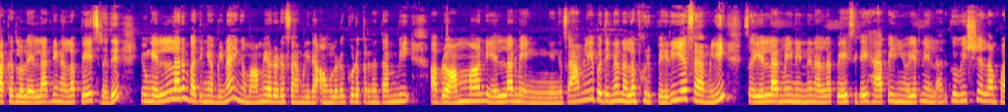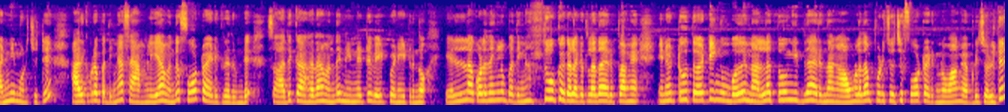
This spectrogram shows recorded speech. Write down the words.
பக்கத்தில் உள்ள எல்லார்ட்டையும் நல்லா பேசுகிறது இவங்க எல்லாரும் பார்த்திங்க அப்படின்னா எங்கள் மாமியாரோட ஃபேமிலி தான். அவங்களோட கூட பிறந்த தம்பி அப்புறம் அம்மான்னு எல்லாருமே எங்கள் எங்கள் ஃபேமிலியே பார்த்திங்கன்னா நல்லா ஒரு பெரிய ஃபேமிலி ஸோ எல்லாருமே நின்று நல்லா பேசிகிட்டே ஹாப்பி நியூ இயர்னு எல்லாருக்கும் விஷ் எல்லாம் பண்ணி முடிச்சுட்டு அதுக்கப்புறம் பார்த்திங்கன்னா ஃபேமிலியாக வந்து ஃபோட்டோ எடுக்கிறது உண்டு. ஸோ அதுக்காக தான் வந்து நின்றுட்டு வெயிட் பண்ணிகிட்டு இருந்தோம் எல்லா குழந்தைங்களும் பார்த்திங்கன்னா தூக்க கலக்கத்தில் தான் இருப்பாங்க. ஏன்னா டூ தேர்ட்டிங்கும் போது நல்லா தூங்கிட்டு தான் இருந்தாங்க. அவங்கள தான் பிடிச்சி வச்சு ஃபோட்டோ எடுக்கணும் வாங்க அப்படின்னு சொல்லிட்டு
